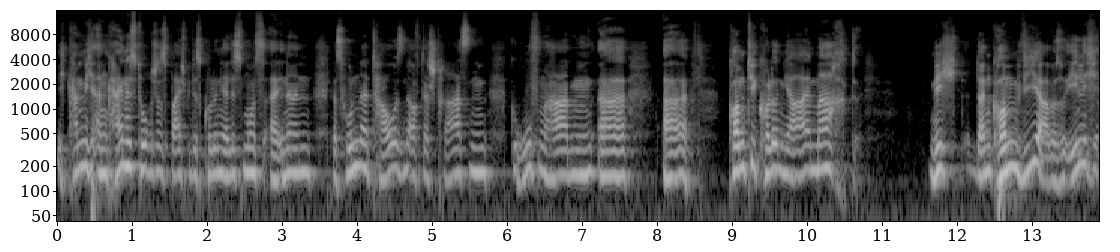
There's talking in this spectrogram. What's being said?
ich kann mich an kein historisches Beispiel des Kolonialismus erinnern, dass Hunderttausende auf der Straßen gerufen haben, äh, äh, kommt die Kolonialmacht, nicht, dann kommen wir, aber so ähnlich.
